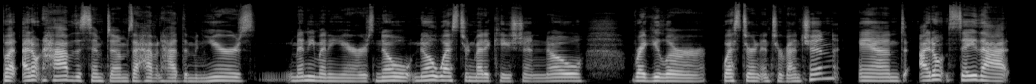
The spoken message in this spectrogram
but I don't have the symptoms. I haven't had them in years, many, many years. No, no Western medication, no regular Western intervention. And I don't say that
